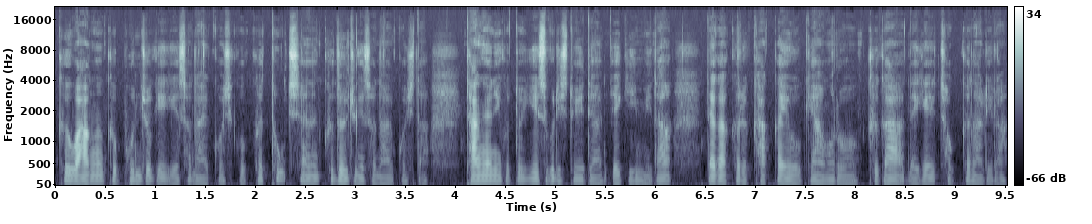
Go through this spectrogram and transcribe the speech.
그 왕은 그 본족에게서 날 것이고 그 통치자는 그들 중에서 나올 것이다. 당연히 그것도 예수 그리스도에 대한 얘기입니다. 내가 그를 가까이 오게 함으로 그가 내게 접근하리라.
